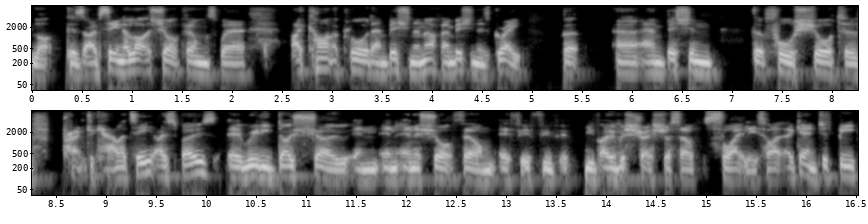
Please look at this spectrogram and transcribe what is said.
lot because I've seen a lot of short films where I can't applaud ambition enough. Ambition is great, but uh, ambition that falls short of practicality, I suppose, it really does show in, in, in a short film if, if, you've, if you've overstretched yourself slightly. So again, just be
